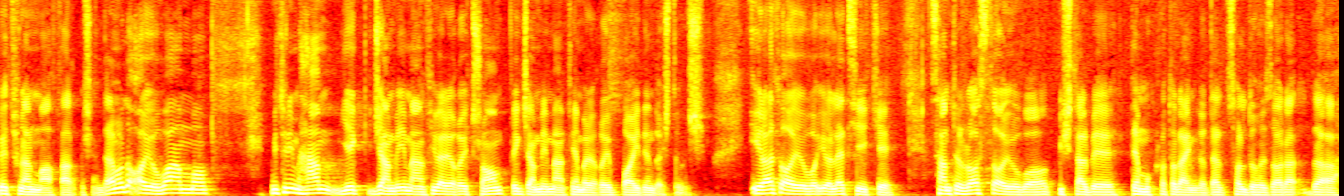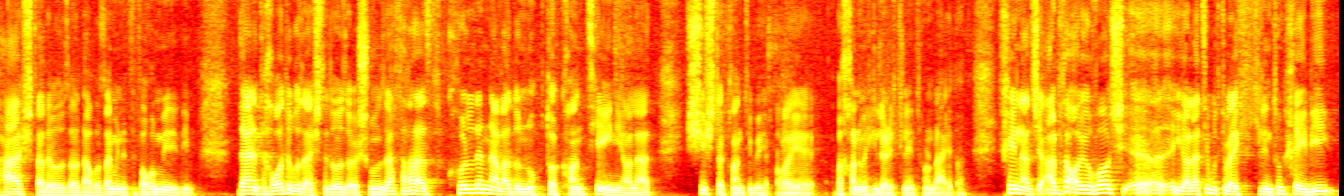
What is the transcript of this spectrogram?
بتونن موفق بشن. در مورد آیووا اما می‌تونیم هم یک جنبه منفی برای آقای ترامپ یک جنبه منفی هم برای آقای بایدن داشته باشیم. ایالت آیووا ایالتیه که سمت راست آیووا بیشتر به دموکرات رای می‌داد. در سال 2008 و 2012 این اتفاق رو می‌دیدیم. در انتخابات گذشته 2016 فقط از کل 99 تا county این ایالت 6 تا county به آقای به خانم هیلاری کلینتون رای داد. خیلی نتیجه. البته آیووا ایالتی بود که برای کلینتون خیلی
